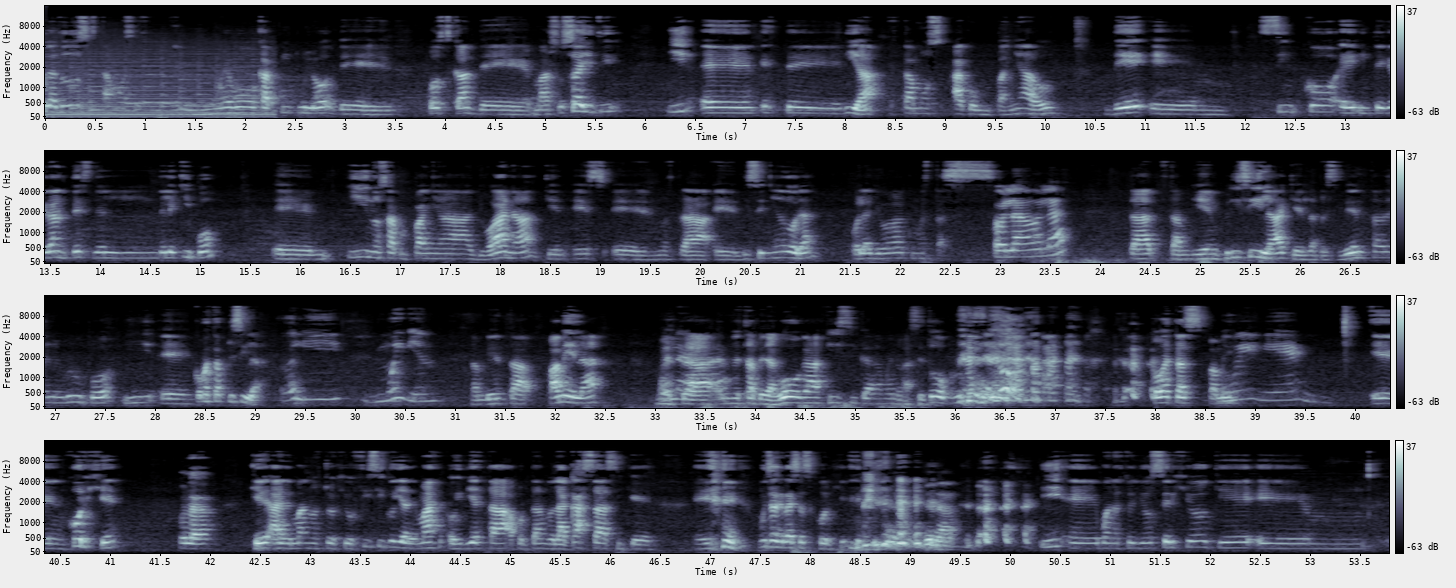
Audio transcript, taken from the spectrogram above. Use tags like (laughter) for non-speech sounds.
Hola a todos, estamos en un nuevo capítulo de podcast de Mars Society y eh, este día estamos acompañados de eh, cinco eh, integrantes del, del equipo eh, y nos acompaña Joana, quien es eh, nuestra eh, diseñadora. Hola Joana, ¿cómo estás? Hola, hola. Está también Priscila, que es la presidenta del grupo. Y, ¿Cómo estás Priscila? Hola, muy bien. También está Pamela, nuestra, Hola. nuestra pedagoga, física, bueno, hace todo. (laughs) Hace todo. (laughs) ¿Cómo estás Pamela? Muy bien. Eh, Jorge, Hola. que además nuestro geofísico y además hoy día está aportando la casa, así que eh, (laughs) muchas gracias Jorge. De nada. Y eh, bueno, estoy yo, Sergio, que eh,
